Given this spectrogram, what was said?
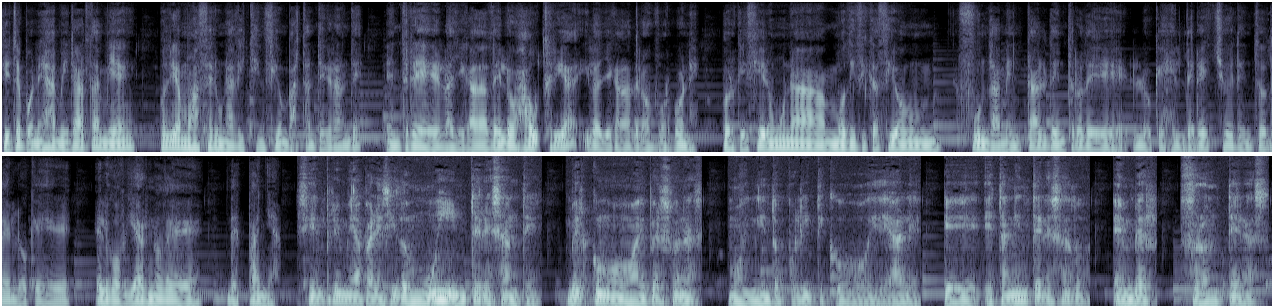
Si te pones a mirar también podríamos hacer una distinción bastante grande entre la llegada de los Austrias y la llegada de los Borbones porque hicieron una modificación fundamental dentro de lo que es el derecho y dentro de lo que es el gobierno de, España. Siempre me ha parecido muy interesante ver cómo hay personas, movimientos políticos o ideales, que están interesados en ver fronteras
